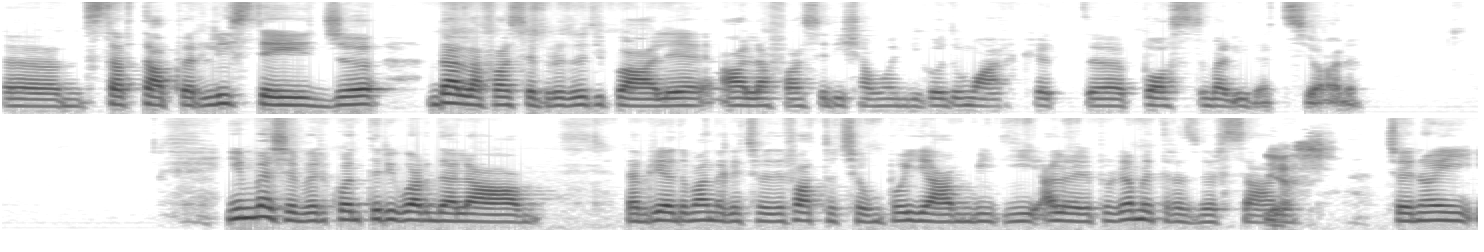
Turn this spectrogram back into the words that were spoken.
eh, startup early stage dalla fase prototipale alla fase diciamo di go to market eh, post validazione. Invece per quanto riguarda la, la prima domanda che ci avete fatto, c'è un po' gli ambiti, allora il programma è trasversale. Yes cioè noi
